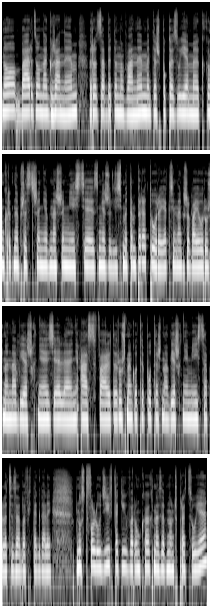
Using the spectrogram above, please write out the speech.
no, bardzo nagrzanym, rozzabetonowanym. My też pokazujemy konkretne przestrzenie w naszym mieście, zmierzyliśmy temperaturę, jak się nagrzewają różne nawierzchnie, zieleń, asfalt, różnego typu też nawierzchnie, miejsca, place zabaw i tak dalej. Mnóstwo ludzi w takich warunkach na zewnątrz pracuje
